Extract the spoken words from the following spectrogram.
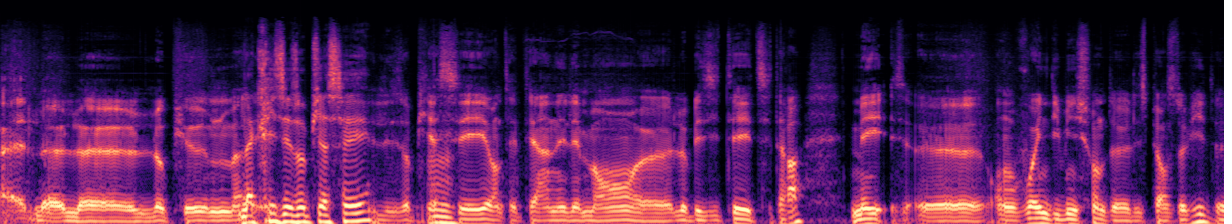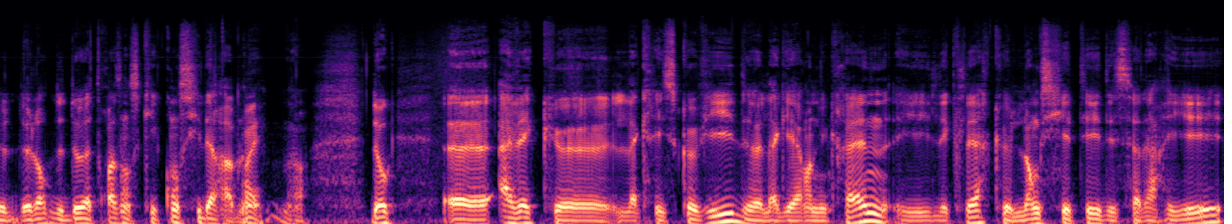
euh, l'opium. La crise des opiacés. Les opiacés mmh. ont été un élément, euh, l'obésité, etc. Mais euh, on voit une diminution de l'espérance de vie de, de l'ordre de 2 à 3 ans, ce qui est considérable. Donc, avec la crise Covid, la guerre en Ukraine, il est clair que l'anxiété des salariés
